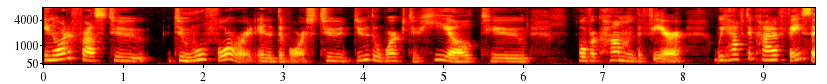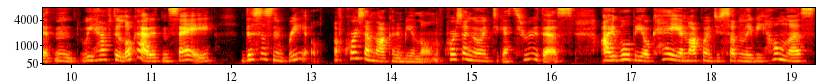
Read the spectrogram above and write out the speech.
in order for us to to move forward in a divorce, to do the work to heal, to overcome the fear, we have to kind of face it and we have to look at it and say, this isn't real. Of course, I'm not going to be alone. Of course, I'm going to get through this. I will be okay. I'm not going to suddenly be homeless.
